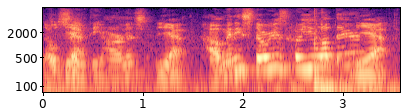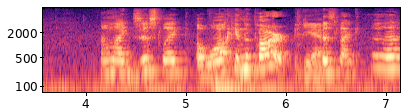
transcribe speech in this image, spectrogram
no Yeah. safety harness. Yeah. How many stories are you up there? Yeah. I'm like just like a walk in the park. Yeah. It's like uh,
